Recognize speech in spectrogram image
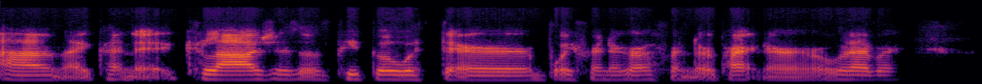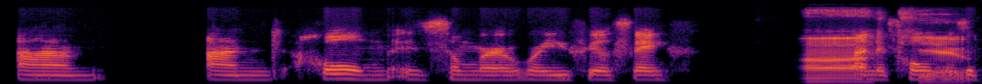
um like kind of collages of people with their boyfriend or girlfriend or partner or whatever. Um and home is somewhere where you feel safe. Oh, and if home is a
